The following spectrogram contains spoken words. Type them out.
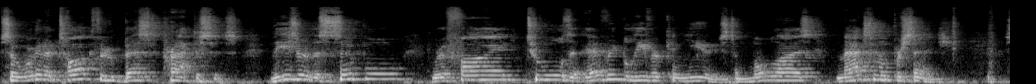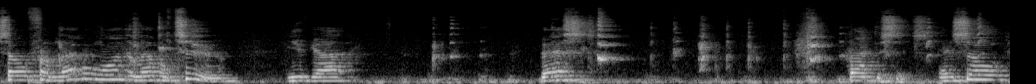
So we're going to talk through best practices. These are the simple, refined tools that every believer can use to mobilize maximum percentage. So from level one to level two, you've got best practices. And so,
